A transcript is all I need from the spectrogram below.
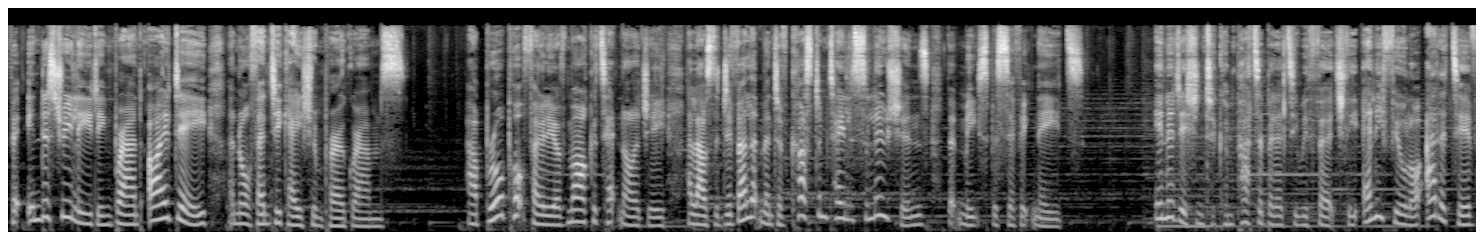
for industry leading brand ID and authentication programs. Our broad portfolio of marker technology allows the development of custom tailored solutions that meet specific needs. In addition to compatibility with virtually any fuel or additive,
